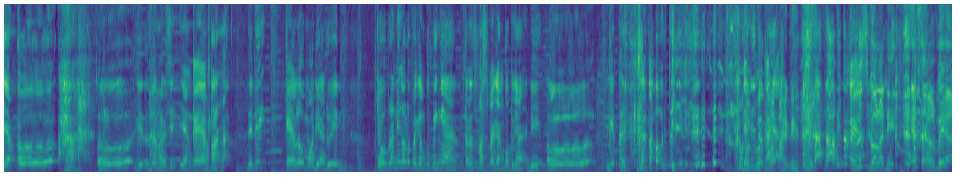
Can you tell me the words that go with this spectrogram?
yang oh, oh, oh, ha, oh, gitu tau gak sih? Yang kayak tangan. Jadi kayak lu mau diaduin. Coba berani nggak lu pegang kupingnya? Terus pas pegang kupingnya di gitu. Gak tahu itu. Jadi, itu kayak nggak main itu. Gak tahu itu kayak Lu sekolah di SLB ya?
